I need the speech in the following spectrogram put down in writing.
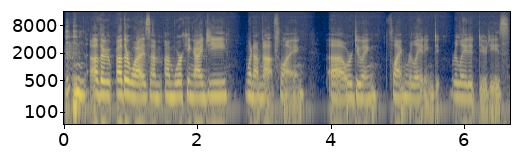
other otherwise, I'm I'm working IG when I'm not flying uh, or doing flying relating related duties.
